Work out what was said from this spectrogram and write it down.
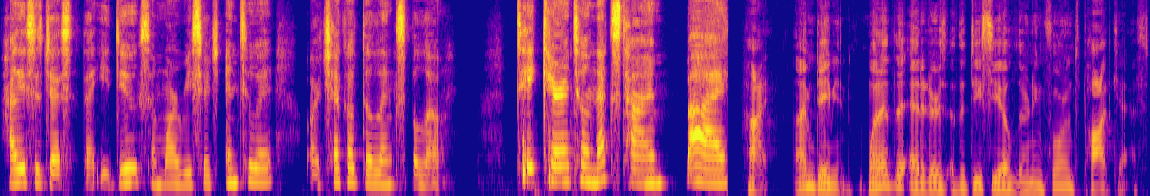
highly suggest that you do some more research into it or check out the links below. Take care until next time. Bye. Hi, I'm Damien, one of the editors of the DCO Learning Forums podcast.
